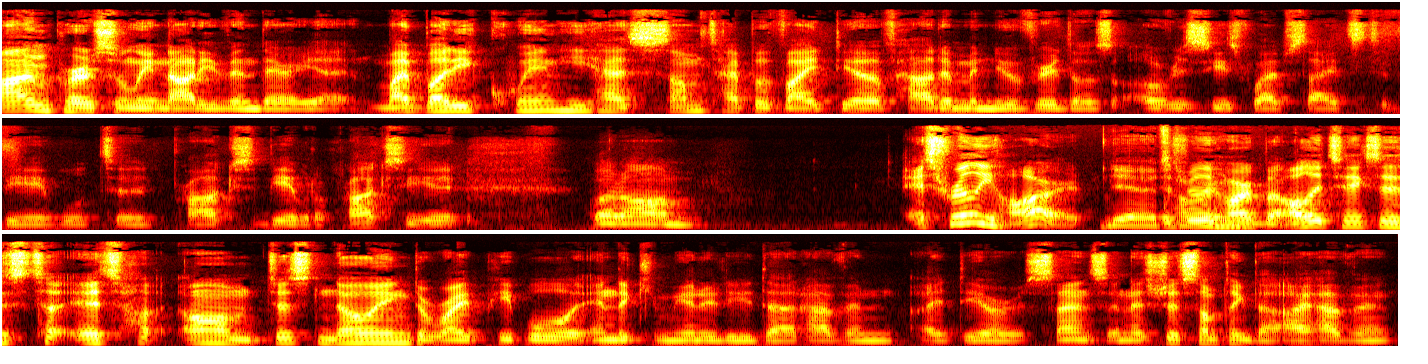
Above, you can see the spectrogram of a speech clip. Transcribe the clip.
I'm personally not even there yet. My buddy Quinn, he has some type of idea of how to maneuver those overseas websites to be able to proxy, be able to proxy it, but um, it's really hard. Yeah, it's, It's, really hard, but all it takes is to, it's um just knowing the right people in the community that have an idea or a sense, and it's just something that I haven't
